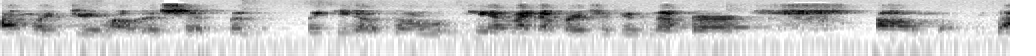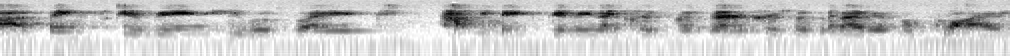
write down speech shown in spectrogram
I'm like doing all this shit, but like you know, so he had my number. I took his number. Um, that Thanksgiving, he was like, Happy Thanksgiving and Christmas, Merry Christmas, and I didn't reply.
